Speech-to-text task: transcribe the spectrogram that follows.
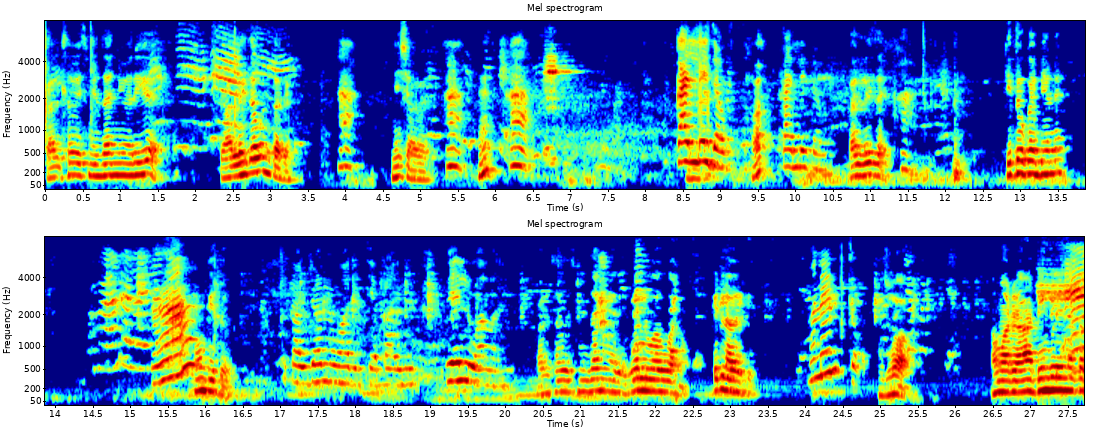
કાલ છવ્વીસમી જાન્યુઆરી હે. ચાલ લઈ જાવ ને તારે? હા નિશાળે હમ? હા. કાલે જાઉં. હા? કાલે જાઉં. કાલ લઈ જાય? હા. કીધું કઈ બેને? હા? શું કીધું? કાલ જાન્યુઆરી છે કાલ વહેલું આવવાનું. કાલ છવ્વીસમી જાન્યુઆરી વહેલું આવવાનું. કેટલા વાગે મને એમ તો. જો અમારે આ ઢીંગલીને તો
